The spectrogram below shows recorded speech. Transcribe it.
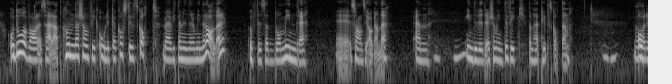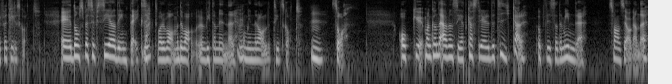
Och då var det så här att hundar som fick olika kosttillskott med vitaminer och mineraler uppvisade då mindre eh, svansjagande än individer som inte fick de här tillskotten. Vad Och- var det för tillskott? Eh, de specificerade inte exakt vad det var, men det var eh, vitaminer Mm. och mineraltillskott. Mm. Så. Och eh, man kunde även se att kastrerade tikar uppvisade mindre svansjagande.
